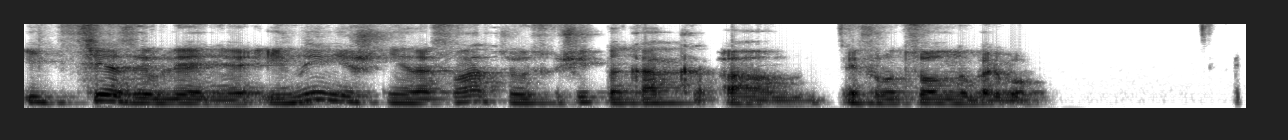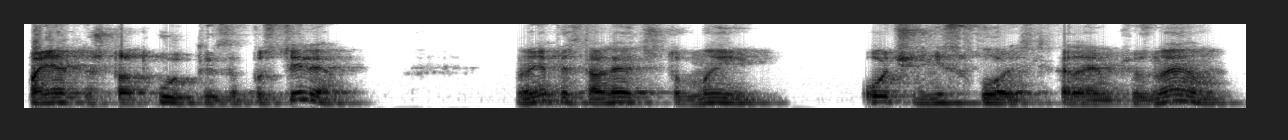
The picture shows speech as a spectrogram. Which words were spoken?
и те заявления, и нынешние рассматриваю исключительно как э, информационную борьбу. Понятно, что откуда их запустили, но мне представляется, что мы очень не скоро, если когда-нибудь узнаем,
